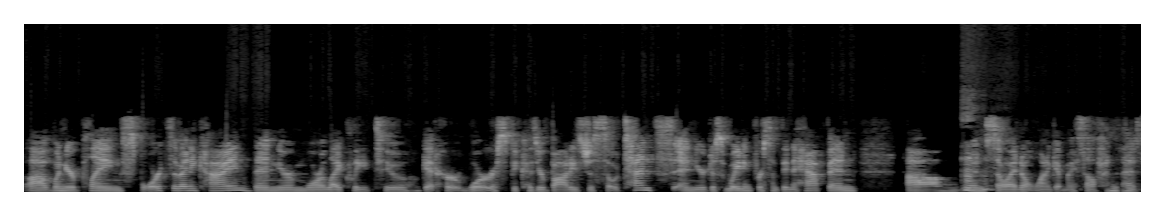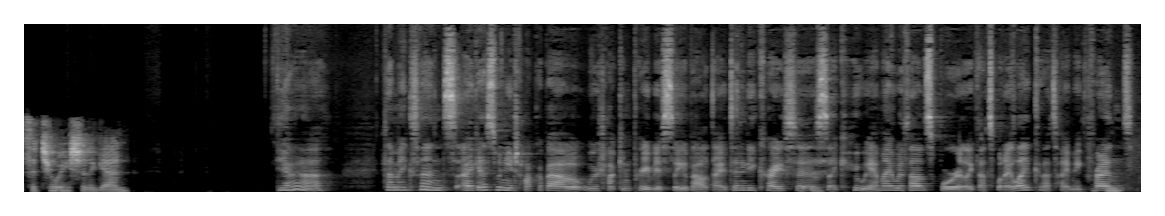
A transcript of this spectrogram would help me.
uh, when you're playing sports of any kind, then you're more likely to get hurt worse because your body's just so tense and you're just waiting for something to happen. Um, mm-hmm. And so I don't want to get myself into that situation again. Yeah, that makes sense. I guess when you talk about, we were talking previously about the identity crisis, mm-hmm. like who am I without sport? Like that's what I like, that's how I make mm-hmm. friends. Mm-hmm.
